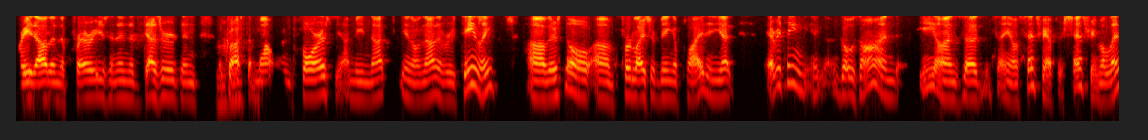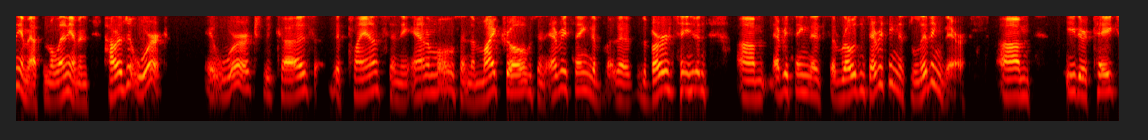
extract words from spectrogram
sprayed out in the prairies and in the desert and mm-hmm. across the mountain forest. I mean, not you know not routinely. Uh, there's no um, fertilizer being applied, and yet everything goes on eons, uh, you know, century after century, millennium after millennium. And how does it work? It works because the plants and the animals and the microbes and everything, the, the, the birds even, um, everything that's the rodents, everything that's living there, um, either takes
